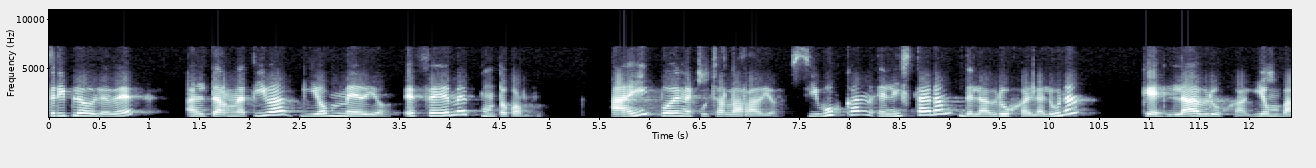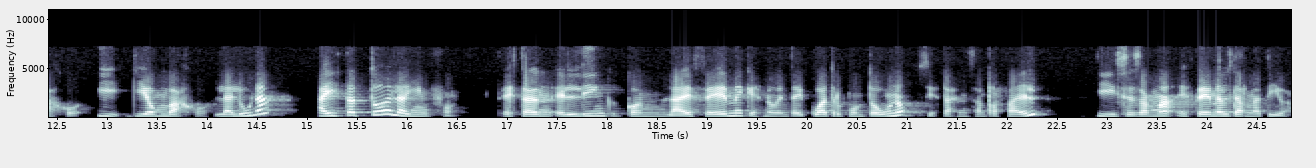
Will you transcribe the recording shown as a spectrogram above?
www.alternativa-mediofm.com. Ahí pueden escuchar la radio. Si buscan el Instagram de la bruja y la luna, que es la bruja y la luna, ahí está toda la info. Está en el link con la FM, que es 94.1, si estás en San Rafael, y se llama FM Alternativa.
